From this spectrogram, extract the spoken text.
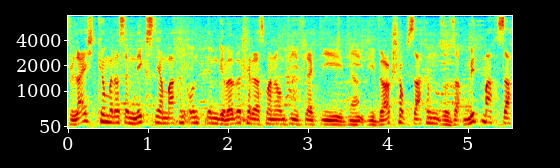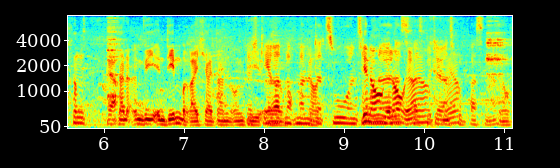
Vielleicht können wir das im nächsten Jahr machen, unten im Gewölbekeller, dass man irgendwie vielleicht die, die, die Workshop-Sachen, so Sa- Mitmach-Sachen, Ja. dann irgendwie in dem Bereich halt dann irgendwie. Vielleicht Gerhard äh, noch mal mit ja. dazu und so. Genau, ne? genau, das, ja, das ja, wird ja ganz ja, gut passen. Ne? Genau.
